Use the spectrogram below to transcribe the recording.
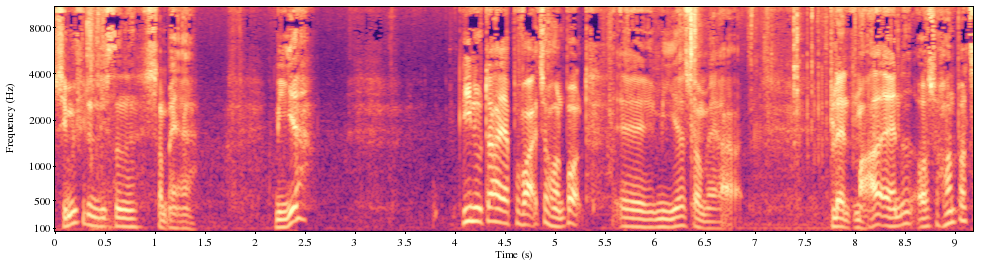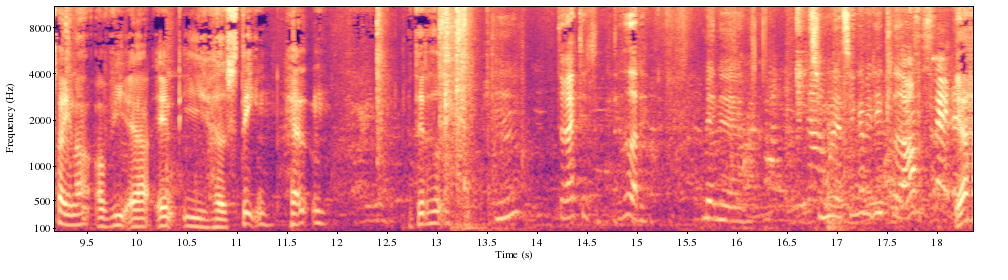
semifinalisterne, som er Mia. Lige nu der er jeg på vej til håndbold. Øh, Mia, som er blandt meget andet også håndboldtræner, og vi er endt i Hadsten Hallen. Det, det hedder? Det er rigtigt. Det hedder det. Men øh, Simone, jeg tænker, vi lige klæder om. Ja,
